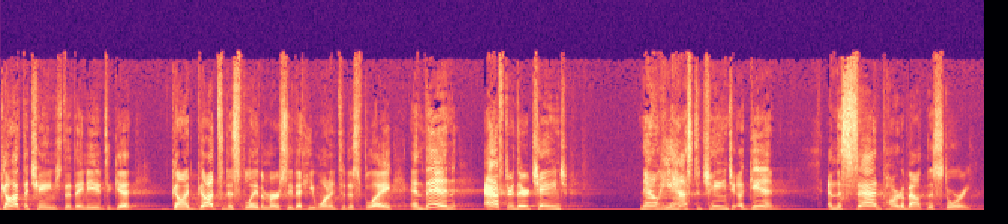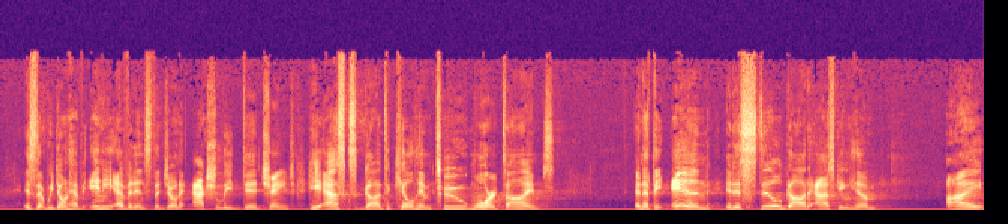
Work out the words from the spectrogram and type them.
got the change that they needed to get. God got to display the mercy that he wanted to display. And then, after their change, now he has to change again. And the sad part about this story is that we don't have any evidence that Jonah actually did change. He asks God to kill him two more times. And at the end, it is still God asking him, I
